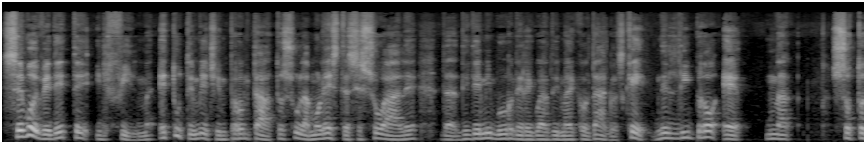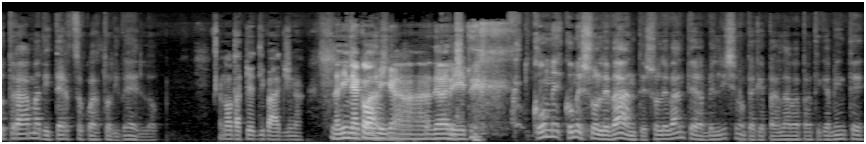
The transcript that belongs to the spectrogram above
Se voi vedete il film, è tutto invece improntato sulla molestia sessuale da, di Demi Moore nei riguardi di Michael Douglas, che nel libro è una sottotrama di terzo o quarto livello nota a piedi pagina. La linea comica della rete. Come, come, sollevante, sollevante era bellissimo perché parlava praticamente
